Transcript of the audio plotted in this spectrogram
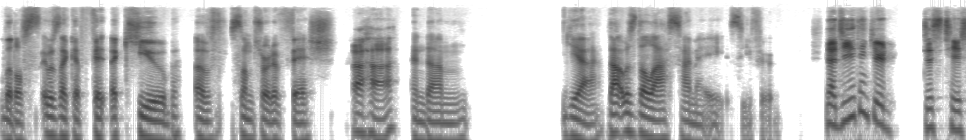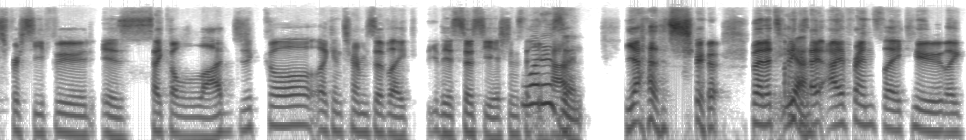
little, it was like a fit, a cube of some sort of fish. Uh huh. And, um, yeah, that was the last time I ate seafood. Now, do you think your distaste for seafood is psychological, like in terms of like the associations? That What you have? isn't? Yeah, that's true. But it's funny Yeah. I, I have friends like who like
